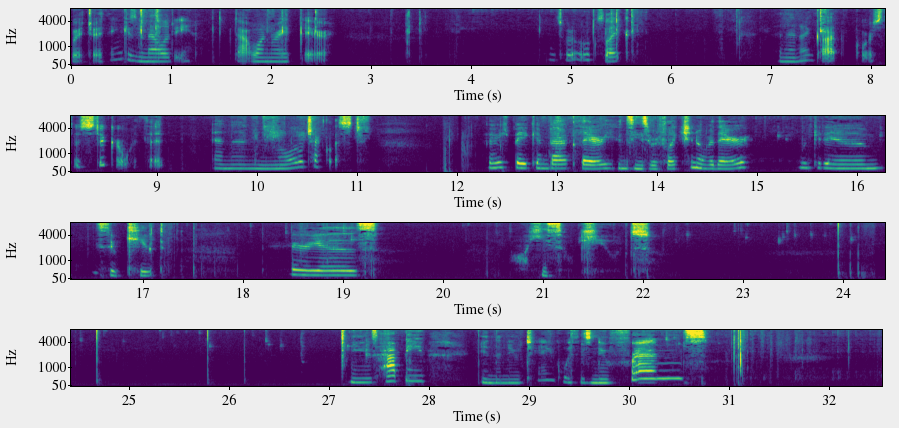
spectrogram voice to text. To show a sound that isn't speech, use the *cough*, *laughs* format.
which I think is Melody. That one right there. That's what it looks like. And then I got, of course, this sticker with it and then a little checklist. There's Bacon back there. You can see his reflection over there. Look at him. He's so cute. There he is. Oh, he's so cute. He's happy in the new tank with his new friends.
